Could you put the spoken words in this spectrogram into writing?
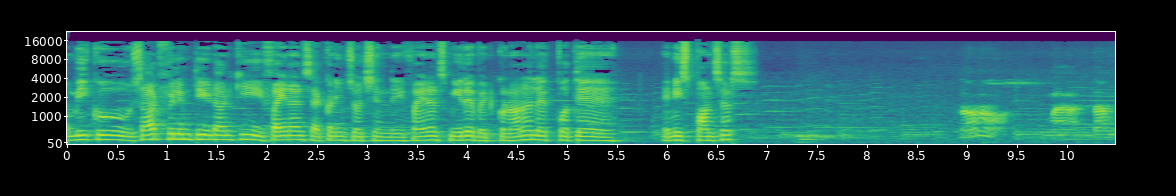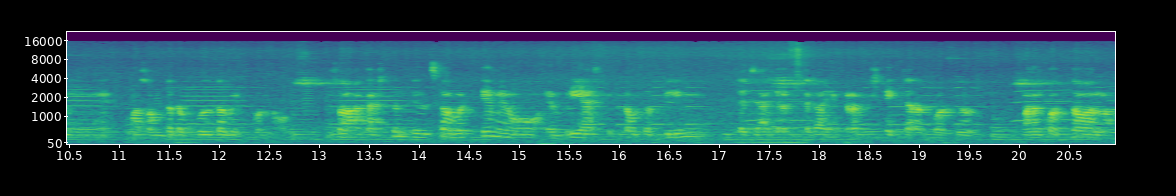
మీకు షార్ట్ ఫిలిం తీయడానికి ఫైనాన్స్ ఎక్కడి నుంచి వచ్చింది? ఫైనాన్స్ మీరే పెట్టుకున్నారా? లేకపోతే ఎనీ స్పాన్సర్స్? మా సొంత డబ్బులతో పెట్టుకున్నాం. సో ఆ కష్టం తెలుసు కాబట్టి మేము every aspect of the film జాగ్రత్తగా ఎక్కడ మిస్టేక్ జరగకూడదు. మనం కొత్త వాళ్ళం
